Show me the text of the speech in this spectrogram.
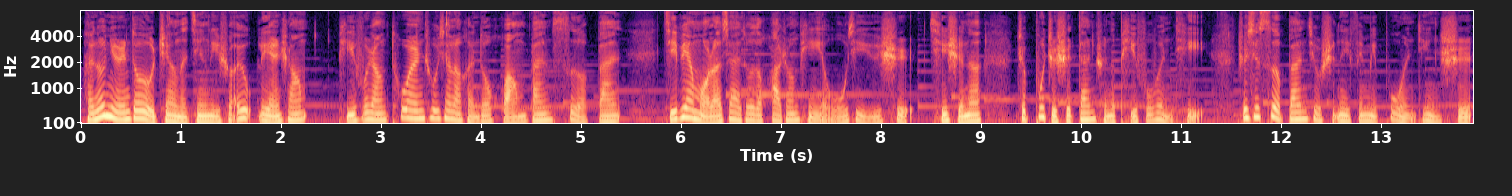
很多女人都有这样的经历，说：“哎呦，脸上……”皮肤上突然出现了很多黄斑、色斑，即便抹了再多的化妆品也无济于事。其实呢，这不只是单纯的皮肤问题，这些色斑就是内分泌不稳定时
